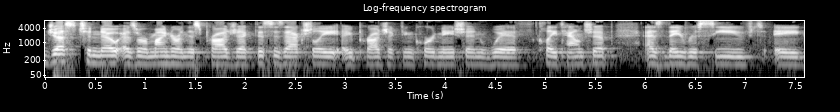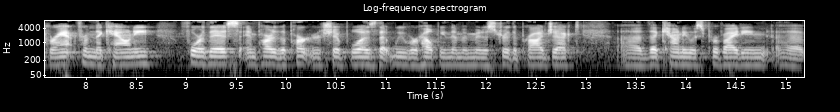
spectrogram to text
Just to note, as a reminder on this project, this is actually a project in coordination with Clay Township, as they received a grant from the county for this, and part of the partnership was that we were helping them administer the project. Uh, The county was providing uh,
